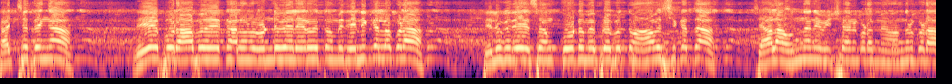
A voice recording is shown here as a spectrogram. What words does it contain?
ఖచ్చితంగా రేపు రాబోయే కాలంలో రెండు వేల ఇరవై తొమ్మిది ఎన్నికల్లో కూడా తెలుగుదేశం కూటమి ప్రభుత్వం ఆవశ్యకత చాలా ఉందనే విషయాన్ని కూడా మేము అందరం కూడా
